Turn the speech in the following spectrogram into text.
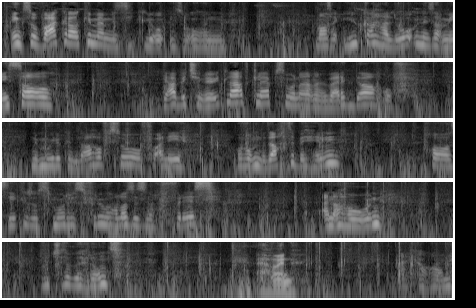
Ik ging zo vaker al keer met muziek lopen. Zo. Maar als ik nu kan gaan lopen, is dat meestal ja, een beetje een uitlaatklep, zo na een werkdag of een moeilijke dag of zo. Of, allee, of om de dag te beginnen. Oh, zeker zo morgens vroeg, alles is nog fris. En dan gewoon voetjes op de grond. En gewoon. En gewoon.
